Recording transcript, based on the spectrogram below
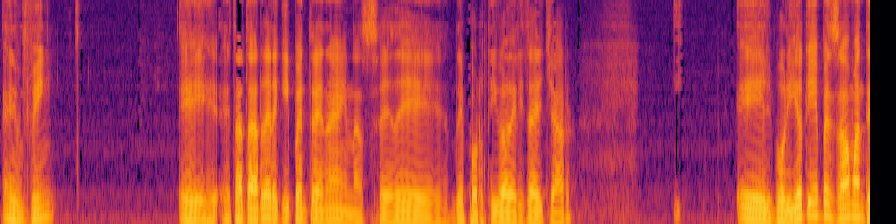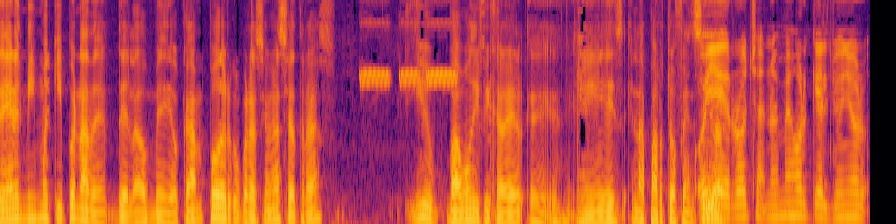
en fin, eh, esta tarde el equipo entrena en la sede deportiva de Erita de Char. Y El Bolillo tiene pensado mantener el mismo equipo en la de, de la mediocampo de recuperación hacia atrás y va a modificar el- eh, es en la parte ofensiva. Oye, Rocha, ¿no es mejor que el Junior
